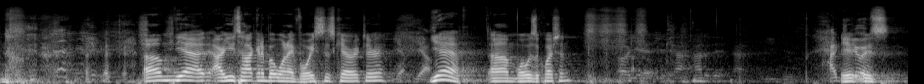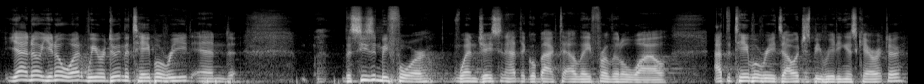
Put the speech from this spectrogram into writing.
um, yeah, are you talking about when I voiced this character? Yeah, Yeah. Um, what was the question? How'd you it do it? was yeah no you know what we were doing the table read and the season before when jason had to go back to la for a little while at the table reads i would just be reading his character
